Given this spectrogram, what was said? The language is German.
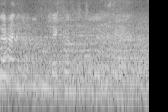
da kann ich guten leckeren Titel empfehlen.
